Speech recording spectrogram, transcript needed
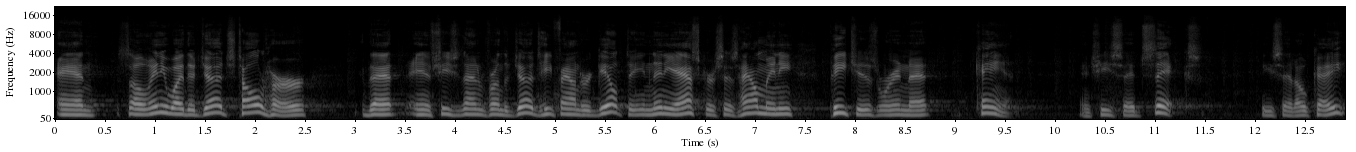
And so anyway, the judge told her that if she's done in front of the judge, he found her guilty, and then he asked her, says, "How many peaches were in that can?" And she said, Six. He said, Okay.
